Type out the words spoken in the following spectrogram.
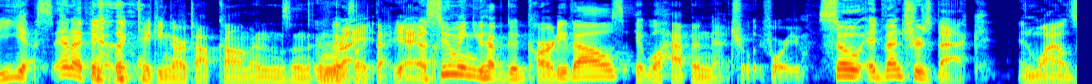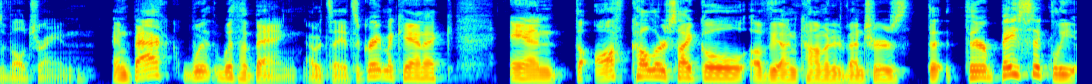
Yes, and I think like taking our top commons and, and things Right, like that. yeah, Yeah, assuming you have good card evals, it will happen naturally for you. So adventures back in Wilds of Eldraine. And back with with a bang, I would say. It's a great mechanic. And the off color cycle of the uncommon adventures, th- they're basically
